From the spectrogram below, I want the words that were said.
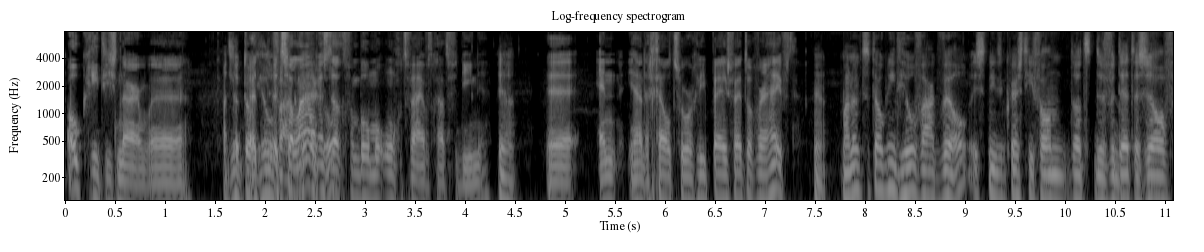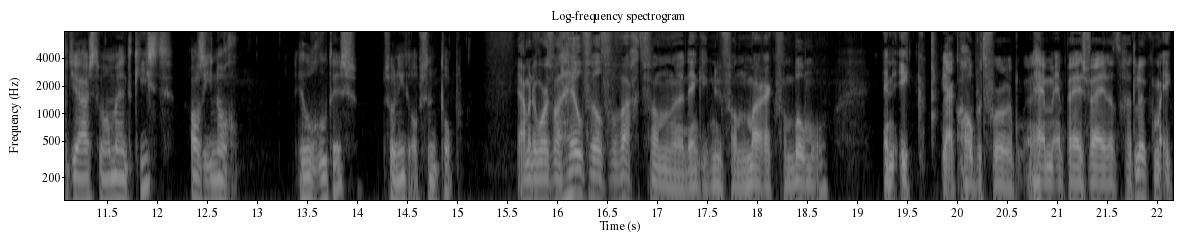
ook kritisch naar het, het, het salaris dat Van Bommel ongetwijfeld gaat verdienen. Ja. Uh, en ja, de geldzorgen die PSV toch weer heeft. Ja. Maar lukt het ook niet heel vaak wel? Is het niet een kwestie van dat de verdette zelf het juiste moment kiest... als hij nog heel goed is, zo niet op zijn top? Ja, maar er wordt wel heel veel verwacht van, uh, denk ik nu, van Mark van Bommel. En ik, ja, ik hoop het voor hem en PSV dat het gaat lukken. Maar ik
